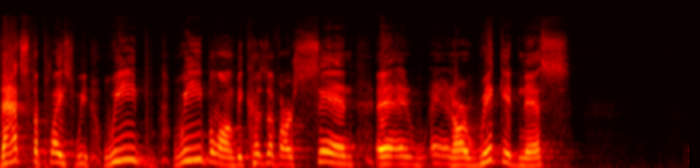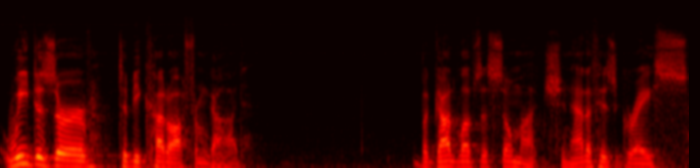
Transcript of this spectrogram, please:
That's the place we, we, we belong because of our sin and, and our wickedness. We deserve to be cut off from God. But God loves us so much, and out of His grace,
